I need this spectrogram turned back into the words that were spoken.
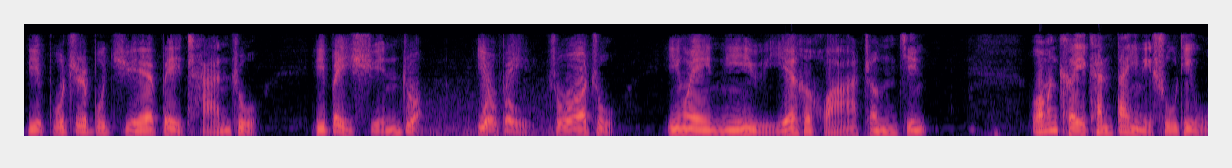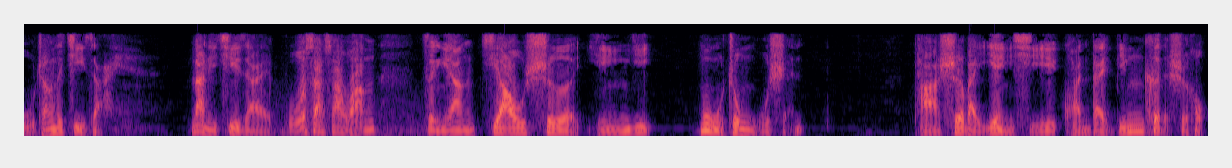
你不知不觉被缠住，你被寻着，又被捉住，因为你与耶和华争竞。我们可以看但以理书第五章的记载，那里记载伯沙王怎样骄奢淫逸，目中无神。他设摆宴席款待宾客的时候。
